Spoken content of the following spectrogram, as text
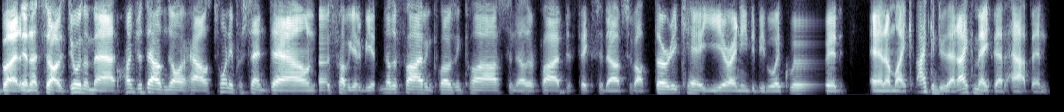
But and uh, so I was doing the math, $100,000 house, 20% down. It's probably going to be another five in closing costs, another five to fix it up. So about 30K a year, I need to be liquid. And I'm like, I can do that. I can make that happen.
